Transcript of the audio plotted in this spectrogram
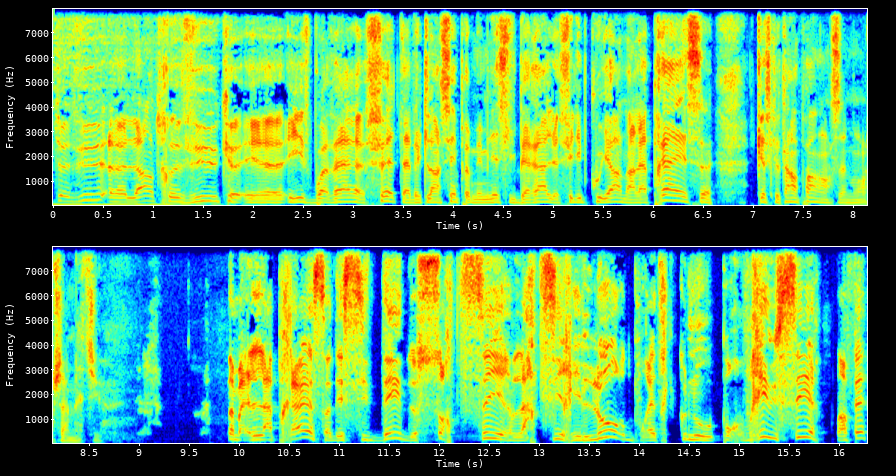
tu as vu euh, l'entrevue que euh, Yves Boisvert a faite avec l'ancien premier ministre libéral Philippe Couillard dans la presse. Qu'est-ce que tu en penses, mon cher Mathieu? Non, mais la presse a décidé de sortir l'artillerie lourde pour être nous, pour réussir, en fait,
